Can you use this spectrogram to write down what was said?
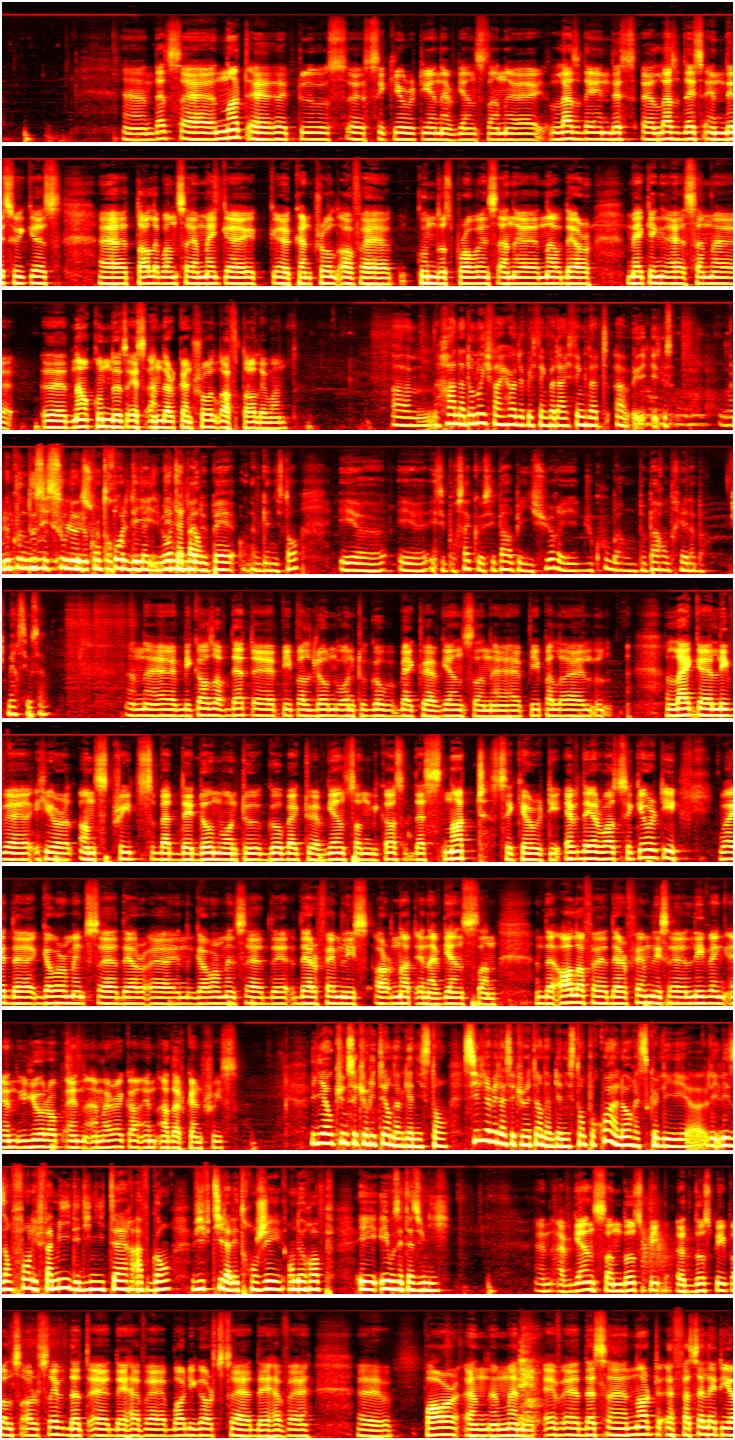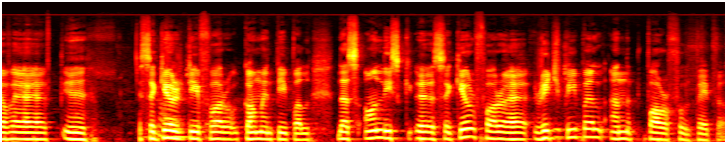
and that's uh, not uh, to uh, security Afghanistan. Uh, last day in this uh, last days Taliban uh, make uh, c- uh, control of uh, Kunduz province, and uh, now they're making uh, some. Uh, uh, now Kunduz is under control of Taliban. Um, Han, I don't know if I heard everything, but I think that uh, Le Kunduz est sous le- le contrôle des- des Il n'y a pas talibans. de paix en Afghanistan. Et, euh, et, et c'est pour ça que c'est pas un pays sûr et du coup bah, on ne peut pas rentrer là-bas. merci Oussam. And uh, because of that, uh, people don't want to go back to Afghanistan. Uh, people uh, like uh, live uh, here on streets, but they don't want to go back to Afghanistan because that's not security. If there was security, why the governments, uh, they're uh, in governments, uh, their families are not in Afghanistan. And the, all of uh, their families living in Europe and America and other countries. Il n'y a aucune sécurité en Afghanistan. S'il y avait de la sécurité en Afghanistan, pourquoi alors est-ce que les, euh, les, les enfants, les familles des dignitaires afghans vivent-ils à l'étranger, en Europe et, et aux États-Unis? In Afghanistan, those people, uh, those peoples are safe that uh, they have uh, bodyguards, uh, they have uh, uh, power and uh, money. That's not a facility of security for common people, that's only uh, secure for uh, rich people and powerful people.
